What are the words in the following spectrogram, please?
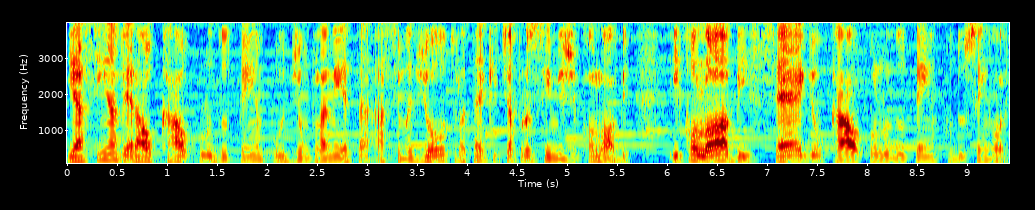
E assim haverá o cálculo do tempo de um planeta acima de outro, até que te aproximes de Colobe. E Colobe segue o cálculo do tempo do Senhor.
